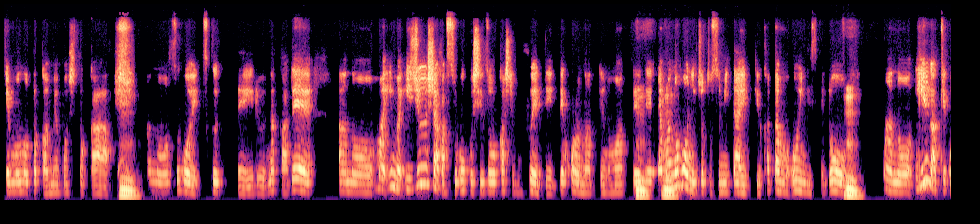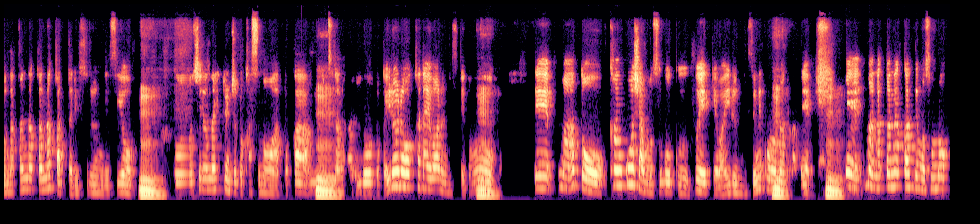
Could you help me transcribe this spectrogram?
漬物とか梅干しとかうん。あのすごい作っている中であのまあ、今、移住者がすごく静岡市も増えていて、コロナっていうのもあって、うん。で山の方にちょっと住みたいっていう方も多いんですけど、うん。あの家が結構なかなかなかったりするんですよ。うん。知らない人にちょっと貸すのはとか、うんいつなのかるよとか、いろいろ課題はあるんですけども、うんでまあ、あと観光者もすごく増えてはいるんですよね、コロナ禍で。うん。で、まあ、なかなかでもその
